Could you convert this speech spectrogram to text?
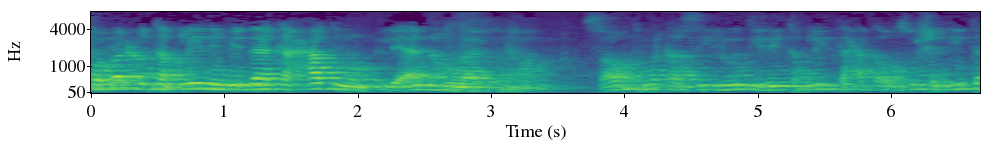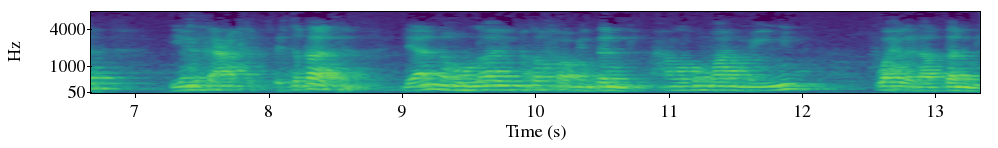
famancu taqliidin bidaka xadmun liannahu laa yuktafa sababta markaasi loo diiday taqliidka xagga usuusha diinta iyo markaa ictiqaadka liannahu laa yuktafa bidani waxaan lagu maarmaynin waxa la dhaha dani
